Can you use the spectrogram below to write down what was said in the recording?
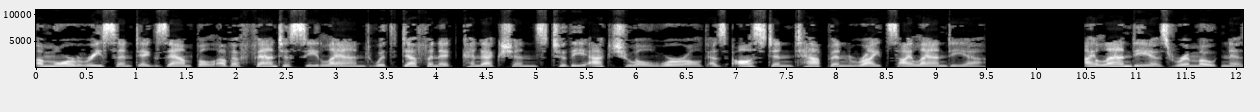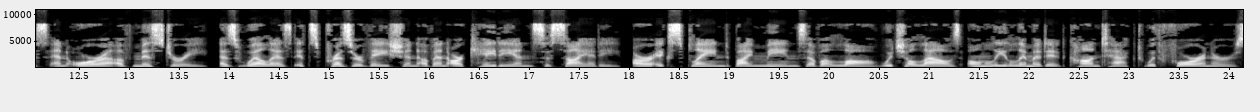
A more recent example of a fantasy land with definite connections to the actual world is Austin Tappan Wright's Islandia. Islandia's remoteness and aura of mystery, as well as its preservation of an Arcadian society, are explained by means of a law which allows only limited contact with foreigners.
